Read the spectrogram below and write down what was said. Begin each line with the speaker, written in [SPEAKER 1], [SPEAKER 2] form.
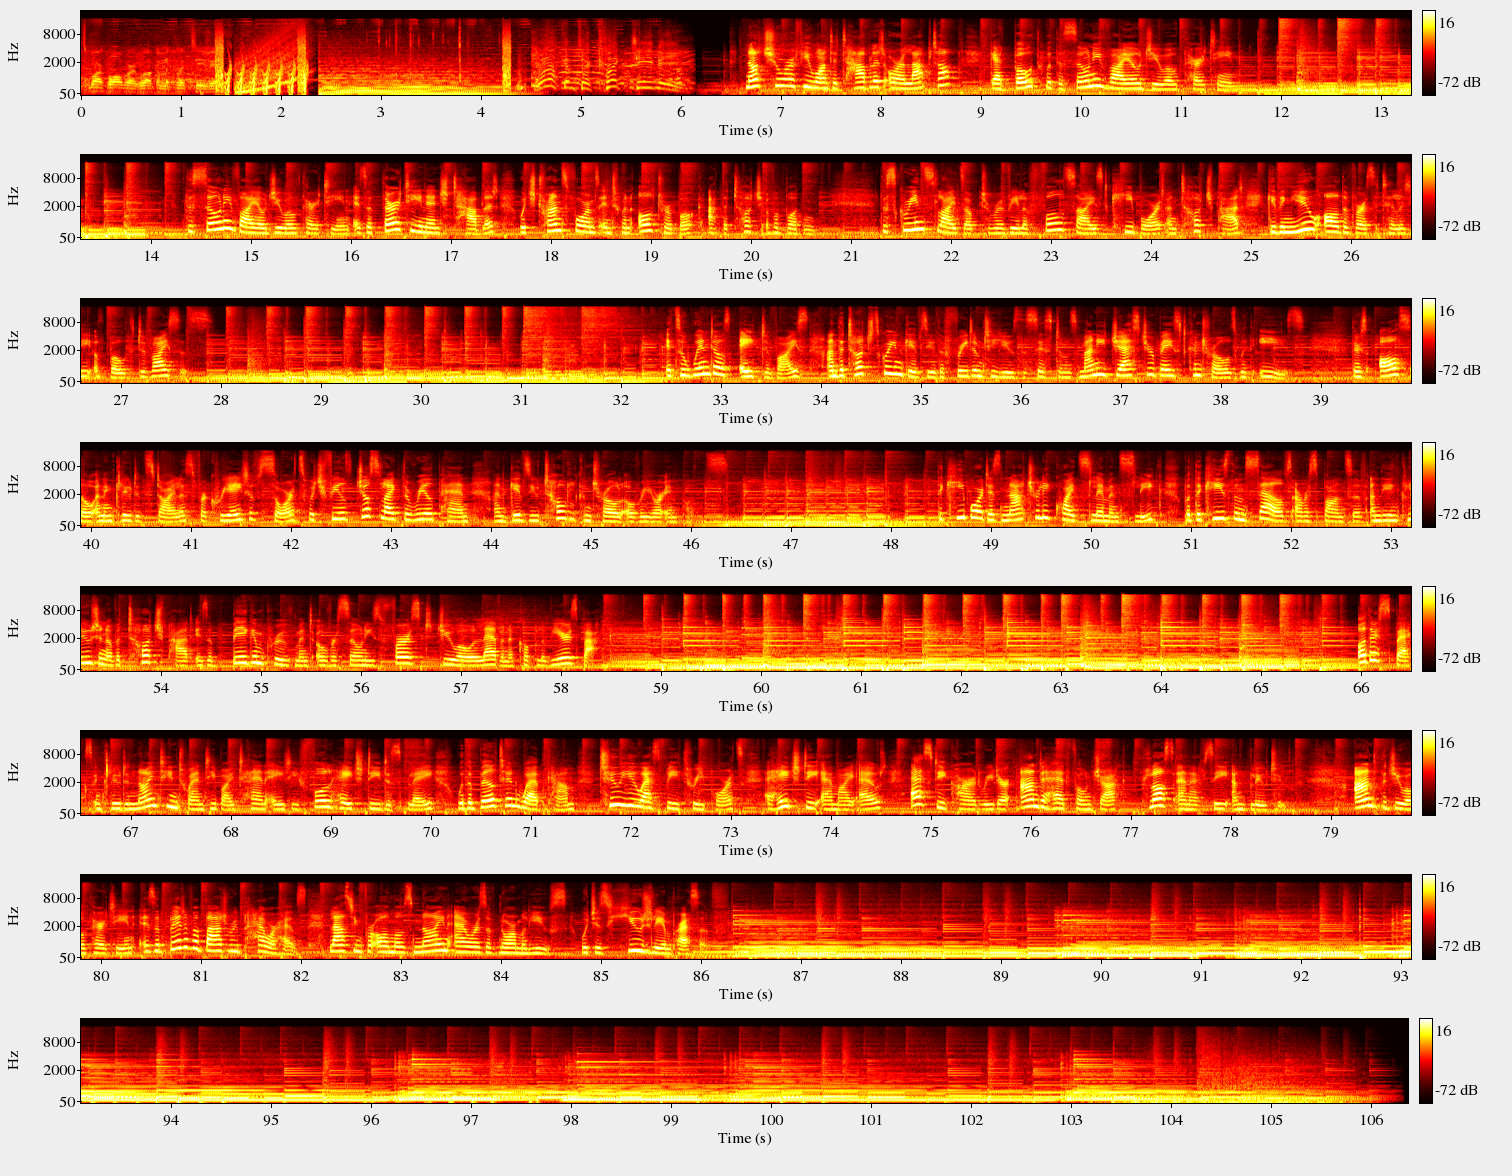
[SPEAKER 1] it's Mark Wahlberg. Welcome to Click TV.
[SPEAKER 2] Welcome to Click TV.
[SPEAKER 3] Not sure if you want a tablet or a laptop? Get both with the Sony Vaio Duo 13. The Sony Vaio Duo 13 is a 13-inch tablet which transforms into an ultrabook at the touch of a button. The screen slides up to reveal a full-sized keyboard and touchpad, giving you all the versatility of both devices. It's a Windows 8 device, and the touchscreen gives you the freedom to use the system's many gesture-based controls with ease. There's also an included stylus for creative sorts which feels just like the real pen and gives you total control over your inputs. The keyboard is naturally quite slim and sleek, but the keys themselves are responsive and the inclusion of a touchpad is a big improvement over Sony's first Duo 11 a couple of years back. Other specs include a 1920 by 1080 full HD display with a built-in webcam, two USB 3 ports, a HDMI out, SD card reader and a headphone jack, plus NFC and Bluetooth. And the Duo 13 is a bit of a battery powerhouse, lasting for almost 9 hours of normal use, which is hugely impressive.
